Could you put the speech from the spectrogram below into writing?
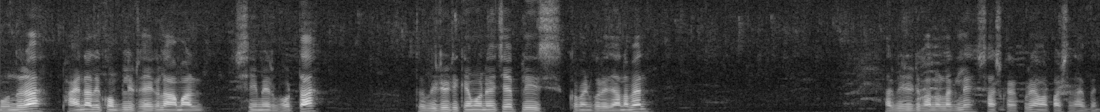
বন্ধুরা ফাইনালি কমপ্লিট হয়ে গেল আমার সিমের ভর্তা। তো ভিডিওটি কেমন হয়েছে প্লিজ কমেন্ট করে জানাবেন। আর ভিডিওটি ভালো লাগলে সাবস্ক্রাইব করে আমার পাশে থাকবেন।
